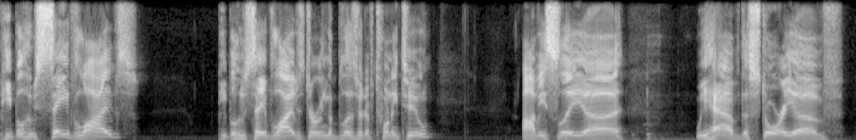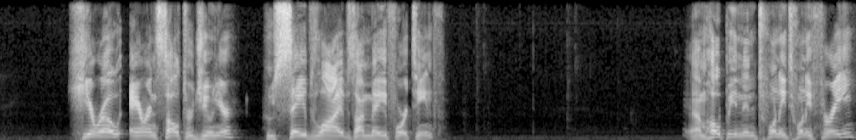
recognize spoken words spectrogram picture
people who saved lives, people who saved lives during the blizzard of 22. Obviously, uh, we have the story of hero Aaron Salter Jr., who saved lives on May 14th. I'm hoping in 2023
